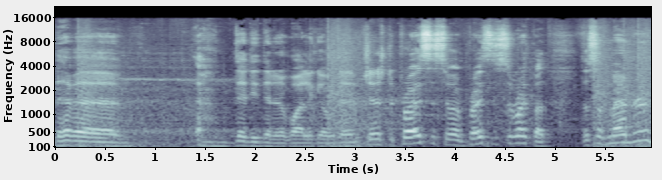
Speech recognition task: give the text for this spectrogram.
They have a. they did it a while ago. They changed the prices, so prices are right, but doesn't matter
